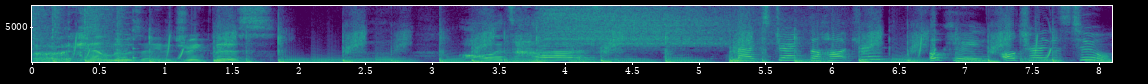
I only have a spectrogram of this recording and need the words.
Uh, I can't lose. I need to drink this. Oh, it's hot. Max drank the hot drink? Okay, I'll try this too.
